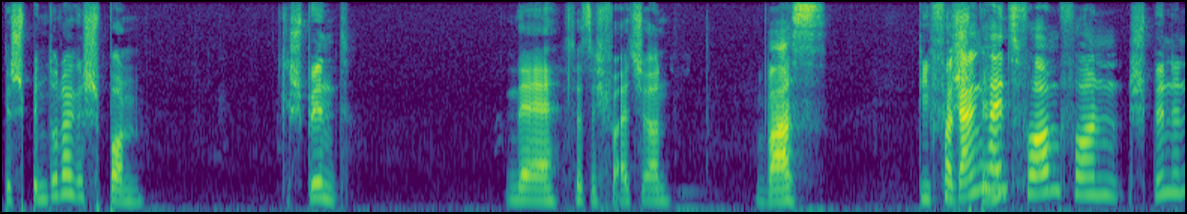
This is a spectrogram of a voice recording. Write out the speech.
Gespinnt oder gesponnen? Gespinnt. Nee, das hört sich falsch an. Was? Die Vergangenheitsform von Spinnen?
